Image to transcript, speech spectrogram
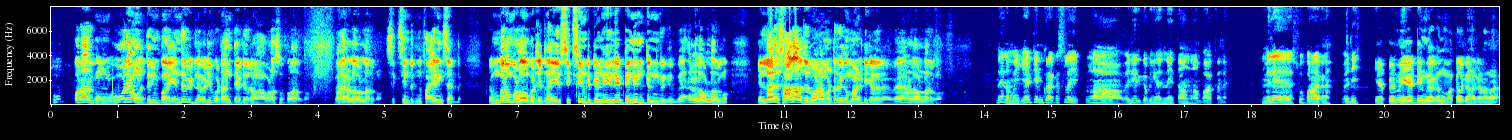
சூப்பரா இருக்கும். உங்க ஊரே உங்களை திரும்பி பார்க்க எந்த வீட்டுல வெடி போட்டாங்கன்னு தேடி வருவாங்க. அவ்வளவு சூப்பரா இருக்கும். வேற லெவல்ல இருக்கும். Six into ten firing shot ரொம்ப ரொம்ப லோ பட்ஜெட் தான் இது சிக்ஸ் இன்ட்டு டென் இதுலேயே டென் இன்ட்டு டென் இருக்கு. வேற லெவல்ல இருக்கும். எல்லாரும் சாதா வச்சிருப்பாங்க. நம்மகிட்ட இருக்க மல்டி கலர் வேற லெவல்ல இருக்கும். நம்ம ஏடிஎம் கிராக்கர்ஸ்ல இப்படிலாம் வெடி இருக்கு அப்படிங்கிற இன்னே தான் வந்து நான் பார்க்கறேன். உண்மையிலே சூப்பரா இருக்குண்ணே வெடி. எப்பயுமே ஏடிஎம் வந்து மக்களுக்கான கடை தான்.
